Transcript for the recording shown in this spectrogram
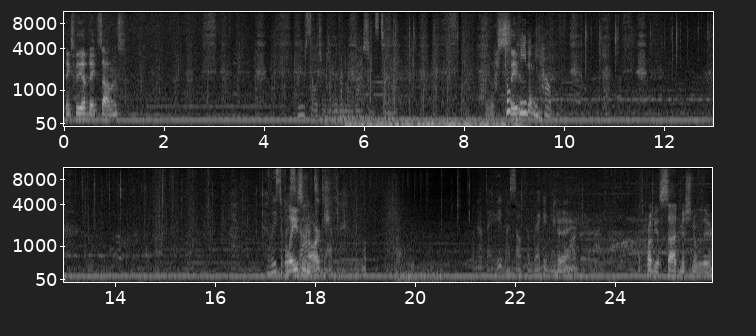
thanks for the update, Sylens. New soldier delivered my rations today. Let's Don't save need any help. Least if Blazing I Arch? to death, I wouldn't have to hate myself for begging Okay. anymore. That's probably a side mission over there.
